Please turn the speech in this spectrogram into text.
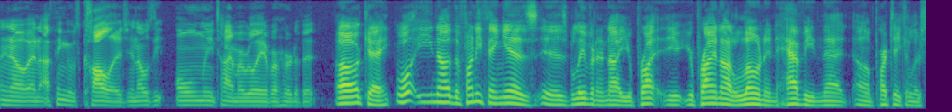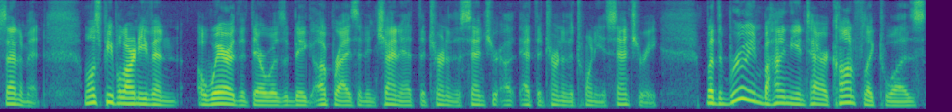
you know, and I think it was college, and that was the only time I really ever heard of it. Oh, okay. Well, you know, the funny thing is, is believe it or not, you're probably you're probably not alone in having that uh, particular sentiment. Most people aren't even aware that there was a big uprising in China at the turn of the century, uh, at the turn of the 20th century. But the brewing behind the entire conflict was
